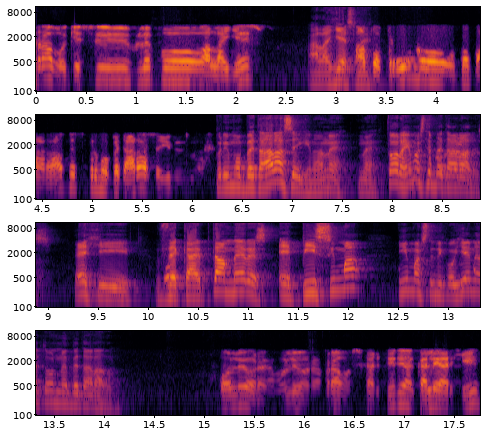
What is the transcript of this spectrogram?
Μπράβο, και εσύ βλέπω αλλαγές. Αλλαγές, ναι. Από πριμομπεταράδες, πριμομπεταράς έγινες. δηλαδή. Πριμομπεταράς έγινα, ναι. ναι. Τώρα είμαστε μπεταράδες. Έχει 17 μέρες επίσημα, είμαστε στην οικογένεια των μπεταράδων. Πολύ ωραία, πολύ ωραία. Μπράβο, συγχαρητήρια. Καλή αρχή.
